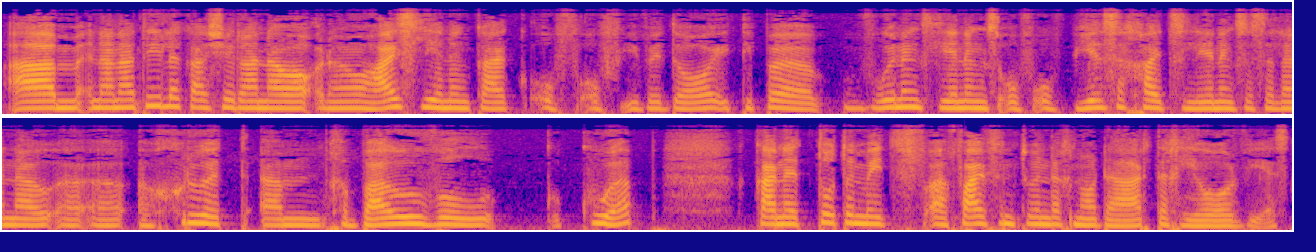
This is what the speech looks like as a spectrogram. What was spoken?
Ehm um, en dan natuurlik as jy dan nou nou huislening kyk of of jy weet daai tipe woningslenings of of besigheidslenings as hulle nou 'n 'n groot ehm um, gebou wil koop, kan dit tot en met 25 na 30 jaar wees.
